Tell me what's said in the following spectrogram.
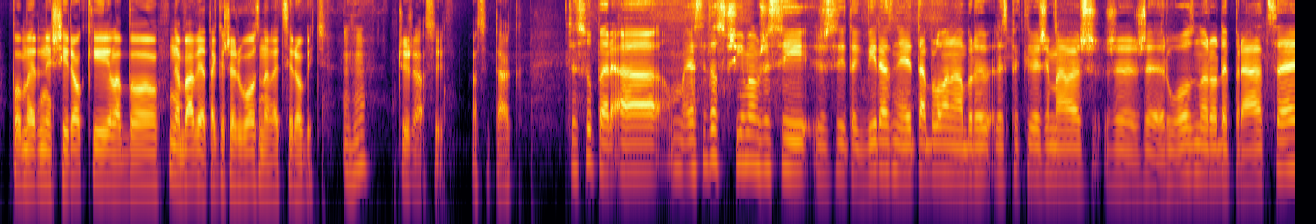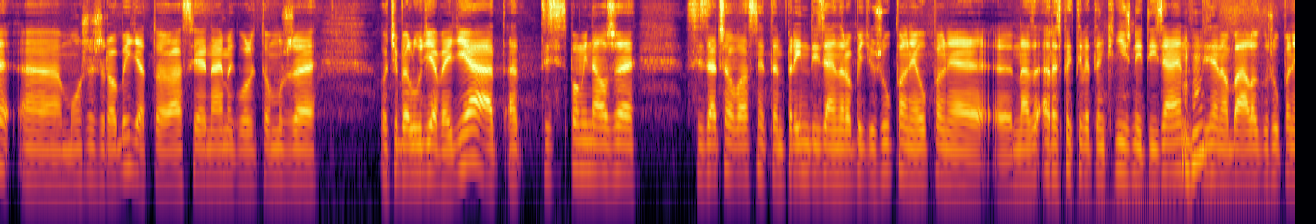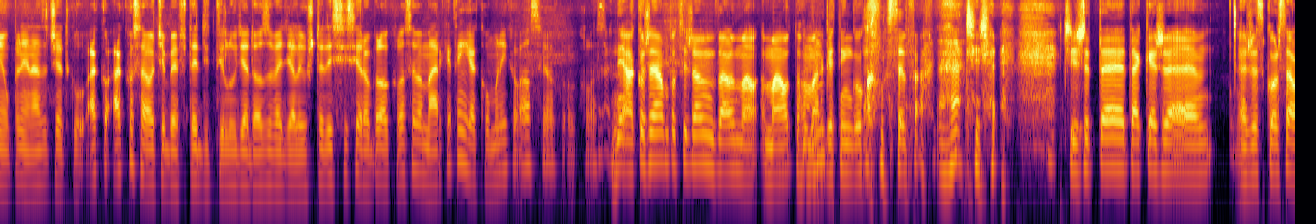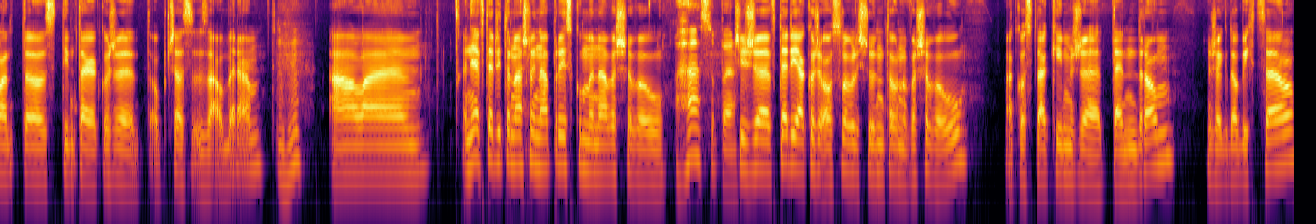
pomerne široký, lebo mňa bavia takže rôzne veci robiť. Uh-huh. Čiže asi, asi tak. To je super. A ja si dosť všímam, že si, že si tak výrazne etablovaný, alebo respektíve, že máš že, že rôznorodé práce e, môžeš robiť a to asi aj najmä kvôli tomu, že o tebe ľudia vedia a, a ty si spomínal, že si začal vlastne ten print design robiť už úplne, úplne, e, na, respektíve ten knižný dizajn, mm-hmm. dizajn obálok už úplne, úplne na začiatku. Ako, ako sa o tebe vtedy tí ľudia dozvedeli? Už vtedy si si robil okolo seba marketing a komunikoval si okolo seba? Nie, akože ja mám pocit, že mám veľmi málo, málo toho mm-hmm. marketingu okolo seba. Aha. Čiže, čiže to je také, že, že skôr sa len to s tým tak akože občas zaoberám. Mm-hmm. Ale nie, vtedy to našli na prieskume na VŠVU. Aha, super. Čiže vtedy akože oslovili študentov na VŠVU ako s takým, že tendrom, že kto by chcel.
